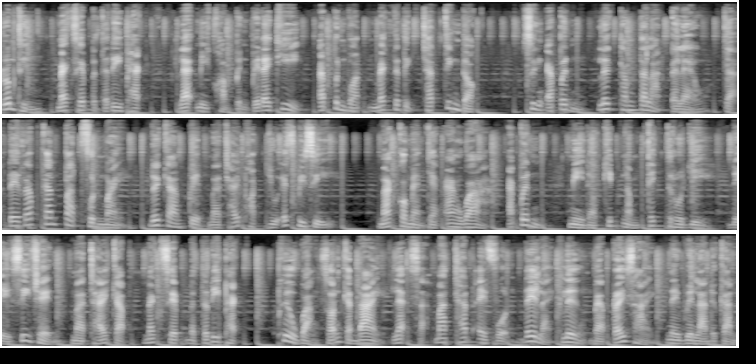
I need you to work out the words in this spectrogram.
รวมถึง MagSafe Battery Pack และมีความเป็นไปได้ที่ Apple Watch Magnetic Charging Dock ซึ่ง Apple เลิกทำตลาดไปแล้ว จะได้รับการปัดฝุ่นใหม่ ด้วยการเปลี่ยนมาใช้พอร์ต USB-C มาร์กคอมเมนยังอ้างว่า Apple มีแนวคิดนำเทคโนโลยี Daisy Chain มาใช้กับ MagSafe Battery Pack เพื่อวางซ้อนกันได้ และสามารถชาร์จ iPhone ได้หลายเครื่องแบบไร้สายในเวลาเดียวกัน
